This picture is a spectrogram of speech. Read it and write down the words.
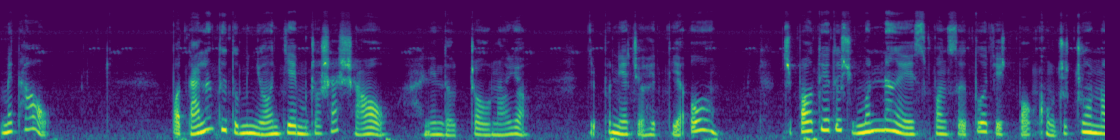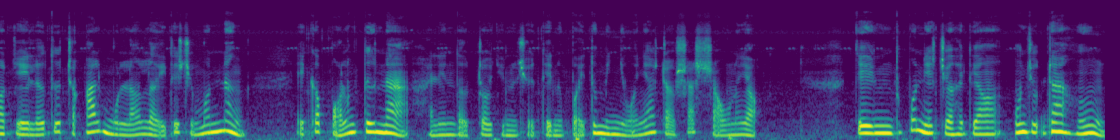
mét thâu bỏ tá lần thứ tụi mình nhọn anh một chỗ sát sầu hai nên đỡ trâu nó rồi chỉ bánh nhẹ chỗ hết tiệt ô, chỉ bao tiêu tôi chỉ muốn năng ấy sponsor tôi chỉ bỏ khổng cho cho nó chỉ lỡ tôi chắc ăn một lỡ lợi tôi chỉ muốn năng. Ấy có bỏ lần tư nà. Hai lên đầu trâu chỉ nó chờ tiền được bởi tôi mình nhọn nhá cho sát sầu nữa rồi chị tụi bọn nè chờ hay theo ôn chút ra hưng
